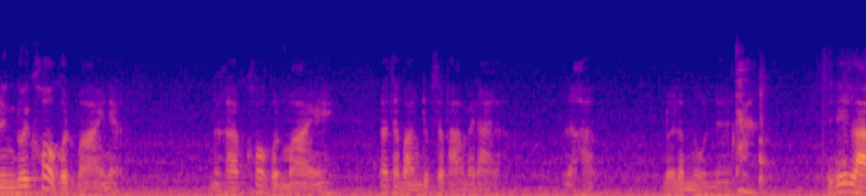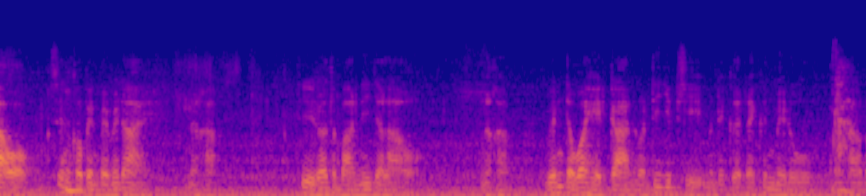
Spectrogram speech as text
หนึ่งโดยข้อกฎหมายเนี่ยนะครับ ข้อกฎหมายรัฐบาลยุบสภาไม่ได้ละนะครับ โดยรัฐธรรมนูญนะค่ะ ทีนี้ลาออกซึ่งอืมก็เป็นไปไม่ได้นะครับ ที่รัฐบาลนี้จะลาออกนะครับ เว้นแต่ว่าเหตุการณ์วันที่ 24 มันจะเกิดอะไรขึ้นไม่รู้นะครับ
